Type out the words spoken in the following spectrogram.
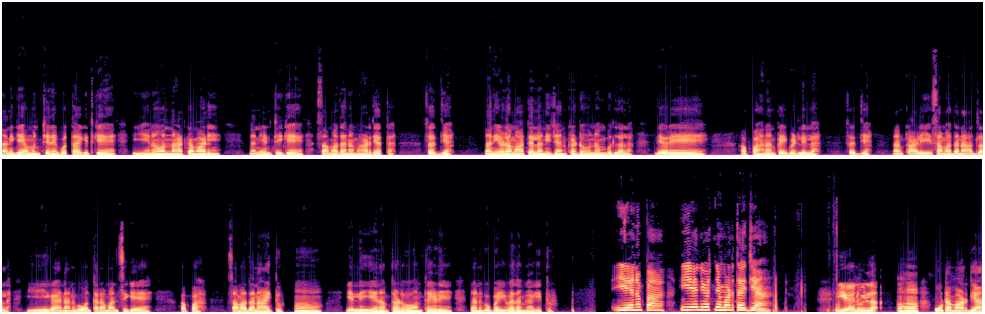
ನನಗೆ ಮುಂಚೆನೇ ಗೊತ್ತಾಗಿದ್ದಕ್ಕೆ ಏನೋ ಒಂದು ನಾಟಕ ಮಾಡಿ ನನ್ನ ಹೆಂಡ್ತಿಗೆ ಸಮಾಧಾನ ಮಾಡಿದೆ ಅತ್ತ. ಸದ್ಯ ನಾನು ಹೇಳೋ ಮಾತೆಲ್ಲ ನಿಜ ಅನ್ಕೊಂಡು ನಂಬುದ್ಲಲ್ಲ. ದೇವರೇ ಅಪ್ಪ ನಾನು ಕೈ ಬಿಡಲಿಲ್ಲ. ಸದ್ಯ ನನ್ನ ಕಾಳಿ ಸಮಾಧಾನ ಆದ್ಲಲ್ಲ. ಈಗ ನನಗೂ ಒಂಥರ ಮನಸ್ಸಿಗೆ ಅಪ್ಪ ಸಮಾಧಾನ ಆಯಿತು. ಹ್ಞೂ ಎಲ್ಲಿ ಏನಂತಾಳು ಅಂತ ಹೇಳಿ ನನಗೂ ಬೈವದಂಗಾಗಿತ್ತು. ಏನಪ್ಪ ಏನು ಯೋಚನೆ ಮಾಡ್ತಾ ಇದ್ಯಾ? ಏನು ಇಲ್ಲ. ಹ್ಞೂ ಊಟ ಮಾಡಿದ್ಯಾ?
